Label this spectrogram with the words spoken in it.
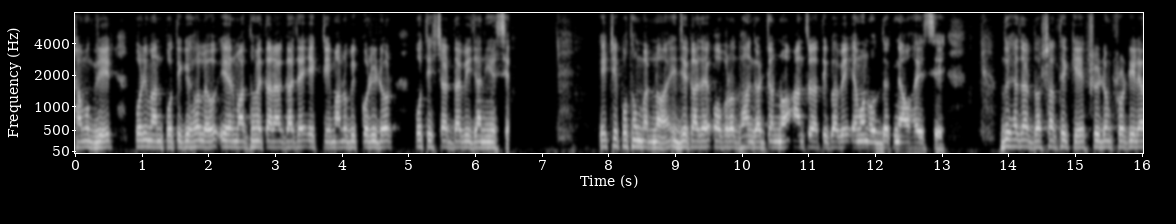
সামগ্রীর পরিমাণ প্রতীকী হলেও এর মাধ্যমে তারা গাজায় একটি মানবিক করিডোর প্রতিষ্ঠার দাবি জানিয়েছে। এটি প্রথমবার নয় যে গাজায় অবরোধ ভাঙ্গার জন্য আন্তর্জাতিকভাবে এমন উদ্যোগ নেওয়া হয়েছে। দুই হাজার দশ সাল থেকে ফ্রিডম ফ্লোটিলা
